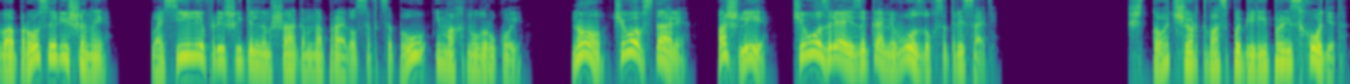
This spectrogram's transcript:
Вопросы решены. Васильев решительным шагом направился в ЦПУ и махнул рукой. «Ну, чего встали? Пошли! Чего зря языками воздух сотрясать?» «Что, черт вас побери, происходит?»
